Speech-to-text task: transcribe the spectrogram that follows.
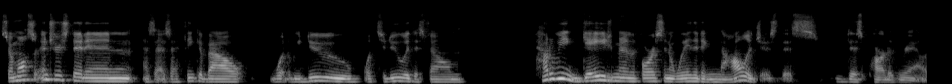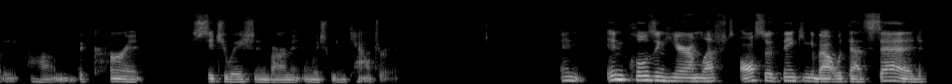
So I'm also interested in, as, as I think about what we do, what to do with this film, how do we engage men of the forest in a way that acknowledges this this part of reality, um, the current situation environment in which we encounter it? And in closing here, I'm left also thinking about what that said,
